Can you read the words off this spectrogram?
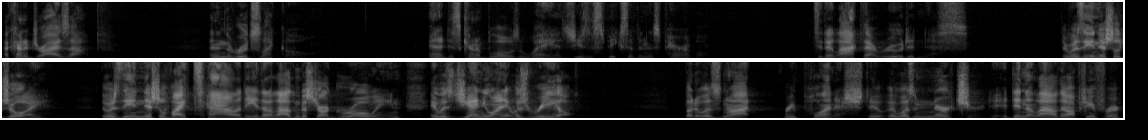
That kind of dries up. And then the roots let go. And it just kind of blows away, as Jesus speaks of in this parable. See, they lack that rootedness. There was the initial joy, there was the initial vitality that allowed them to start growing. It was genuine, it was real, but it was not replenished, it, it wasn't nurtured. It didn't allow the opportunity for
